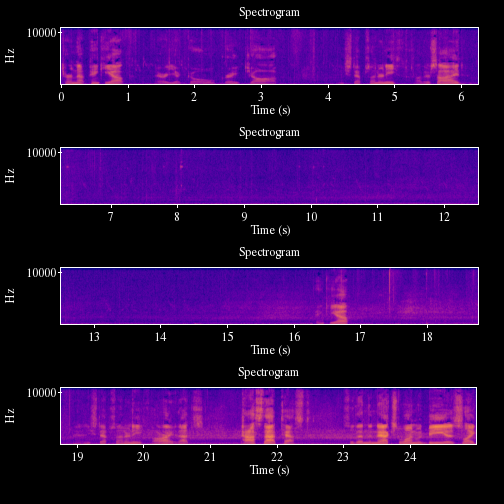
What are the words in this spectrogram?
Turn that pinky up. There you go. Great job. He steps underneath. Other side. Pinky up. And he steps underneath. All right, that's passed that test. So then the next one would be is like,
